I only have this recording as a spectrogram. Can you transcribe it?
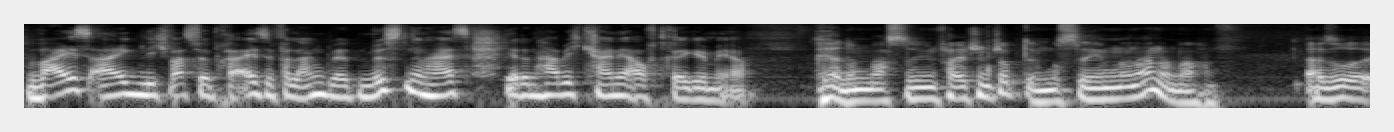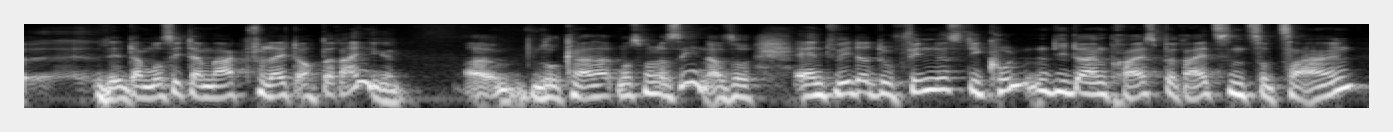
weiß eigentlich, was für Preise verlangt werden müssen, dann heißt, ja, dann habe ich keine Aufträge mehr. Ja, dann machst du den falschen Job, dann musst du jemand anderen machen. Also äh, da muss sich der Markt vielleicht auch bereinigen. Äh, so knallhart muss man das sehen. Also entweder du findest die Kunden, die deinen Preis bereit sind zu zahlen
